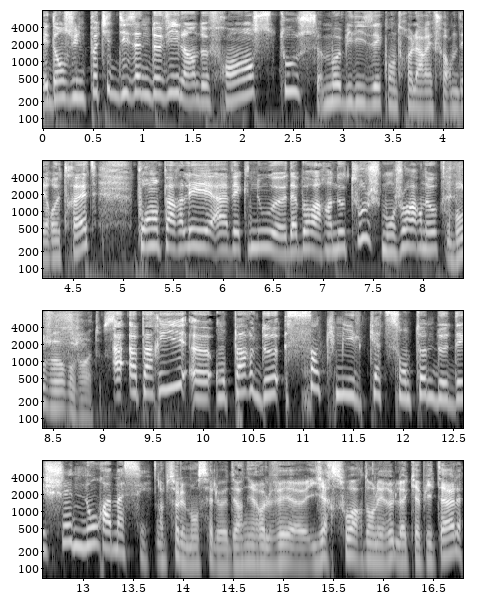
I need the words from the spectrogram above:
et dans une petite dizaine de villes hein, de France, tous mobilisés contre la réforme des retraites. Pour en parler avec nous, euh, d'abord Arnaud Touche. Bonjour Arnaud. Bonjour, bonjour à tous. À, Paris, euh, on parle de 5400 tonnes de déchets non ramassés. Absolument, c'est le dernier relevé euh, hier soir dans les rues de la capitale.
